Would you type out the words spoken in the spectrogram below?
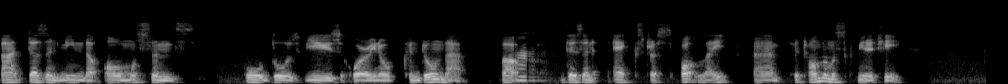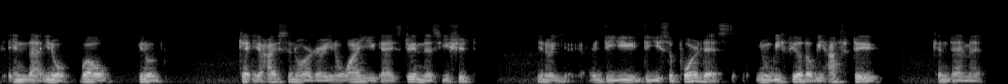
that doesn't mean that all Muslims hold those views or you know condone that. But mm. there's an extra spotlight um, put on the Muslim community in that you know, well, you know, get your house in order. You know, why are you guys doing this? You should, you know, do you do you support this? You know, we feel that we have to condemn it.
